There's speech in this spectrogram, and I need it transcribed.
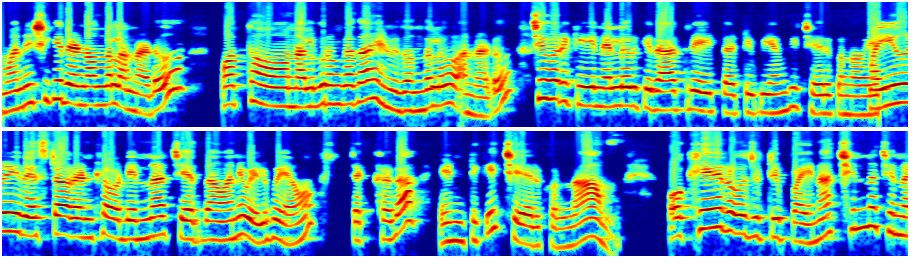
మనిషికి రెండు వందలు అన్నాడు. మొత్తం నలుగురం కదా ఎనిమిది వందలు అన్నాడు. చివరికి నెల్లూరుకి రాత్రి ఎయిట్ థర్టీ పిఎంకి చేరుకున్నాం. మయూరి రెస్టారెంట్లో డిన్నర్ చేద్దామని వెళ్ళిపోయాం. చక్కగా ఇంటికి చేరుకున్నాం. ఒకే రోజు ట్రిప్ అయినా చిన్న చిన్న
